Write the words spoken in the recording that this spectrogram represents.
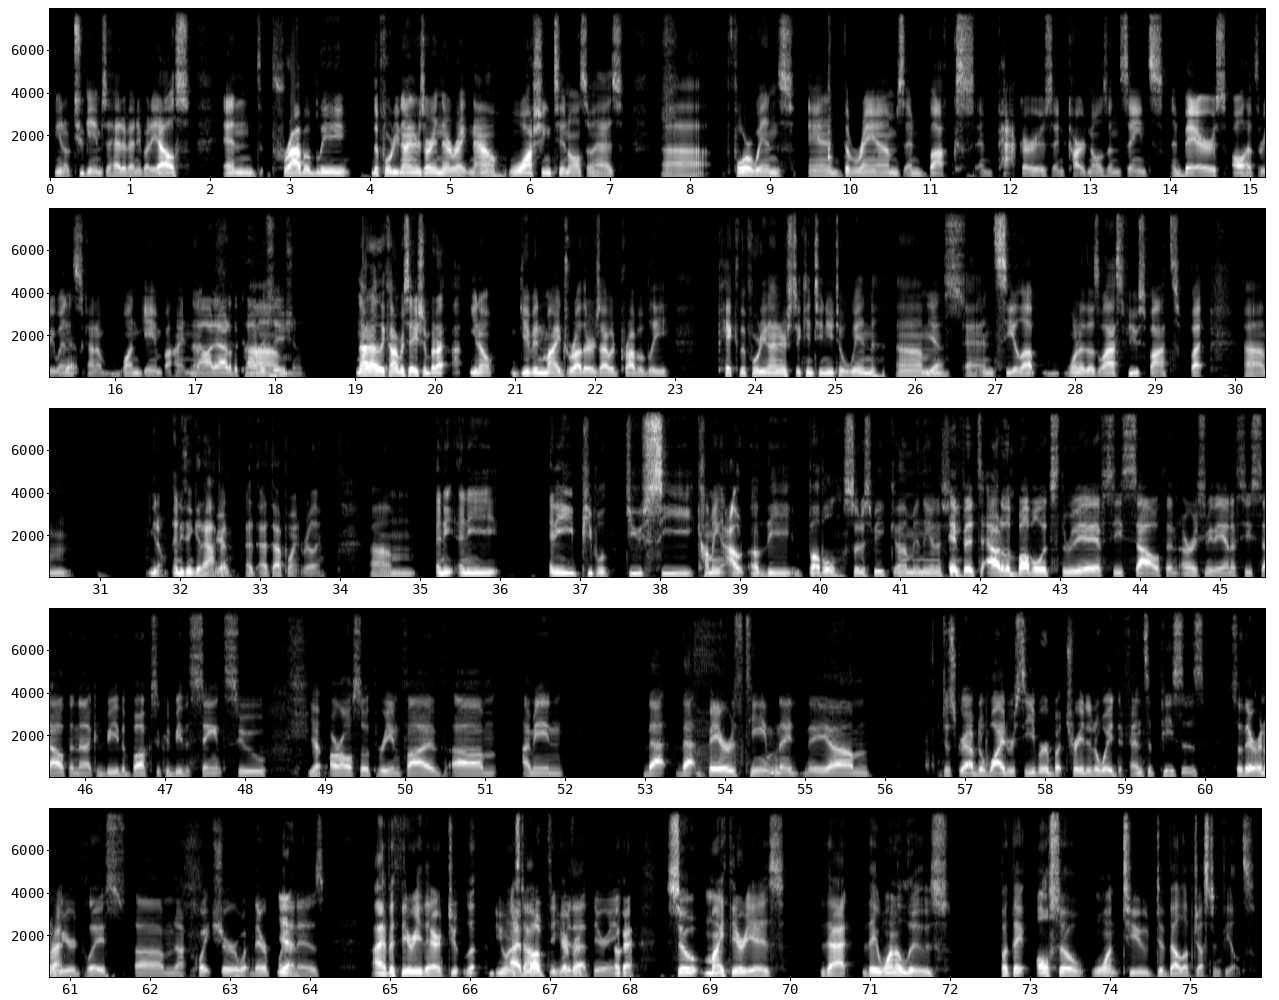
you know, two games ahead of anybody else. And probably the 49ers are in there right now. Washington also has uh, four wins, and the Rams and Bucks and Packers and Cardinals and Saints and Bears all have three wins, kind of one game behind them not out of the Um, conversation. Not out of the conversation, but I, you know, given my druthers, I would probably pick the 49ers to continue to win. Um, Yes. And seal up one of those last few spots. But, um, you know, anything could happen at, at that point, really. Um, any, any, any people do you see coming out of the bubble, so to speak, um, in the NFC? if it's out of the bubble, it's through the AFC South and or excuse me, the NFC South, and that could be the Bucks. It could be the Saints, who Yep. are also three and five. Um, I mean that that Bears team, they they um just grabbed a wide receiver but traded away defensive pieces. So they're in a Right. weird place. Um, not quite sure what their Yeah. plan is. I have a theory there. Do you, you want to I'd stop? love to hear that theory. Okay. So my theory is that they want to lose, but they also want to develop Justin Fields.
